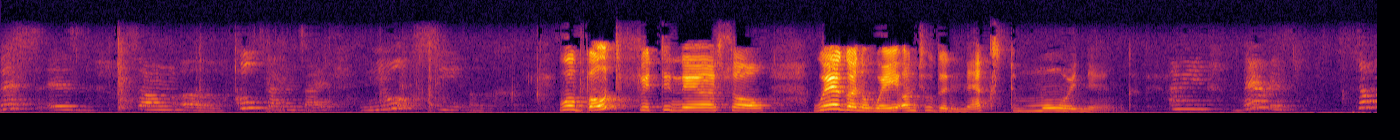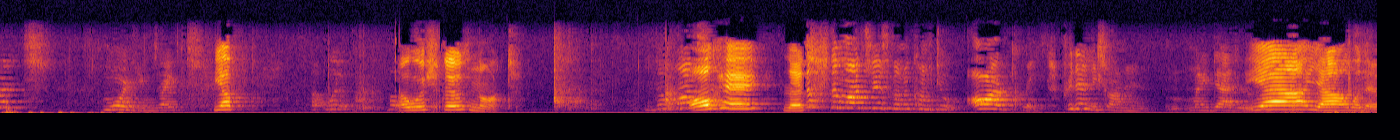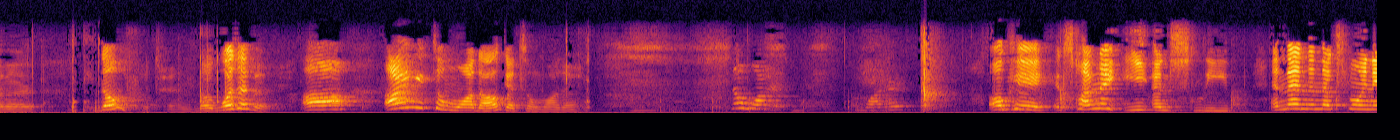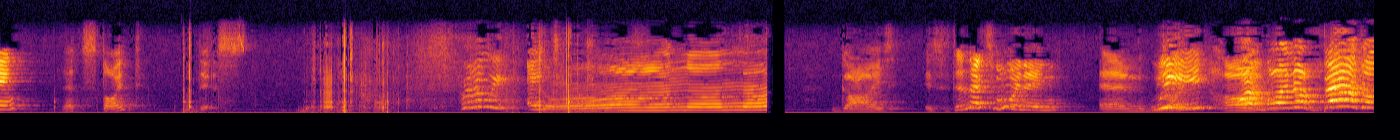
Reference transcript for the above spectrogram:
This is some uh cool stuff inside, and you'll see uh we'll both fit in there. So we're gonna wait until the next morning. I mean there is so much mornings, right? Yep. But we, but I wish there's not. the monster, Okay. Let's. the monster is gonna come to our place. Pretend he's on my Yeah, yeah, whatever. Don't pretend, but whatever. Uh, I need some water. I'll get some water. No water. Water. Okay, it's time to eat and sleep. And then the next morning, let's start this. Ate. Guys, it's the next morning, and we, We are going to battle.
